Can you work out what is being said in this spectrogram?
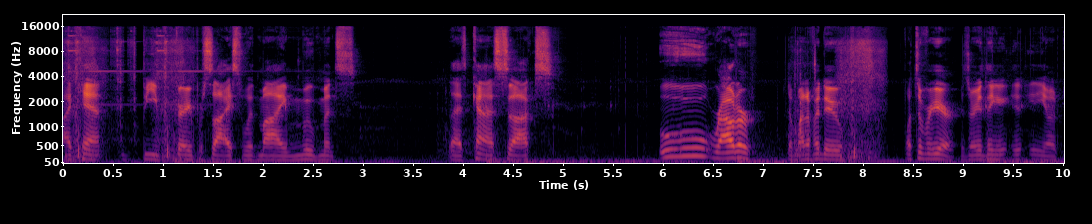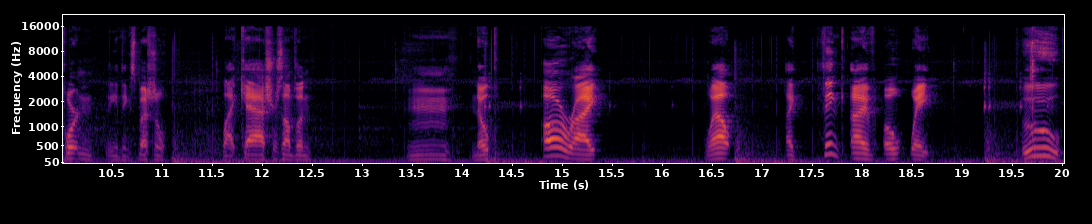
I can't be very precise with my movements. That kind of sucks. Ooh, router. Don't mind if I do. What's over here? Is there anything, you know, important? Anything special? Like cash or something? Hmm, nope. Alright. Well, I think I've... Oh, wait. Ooh,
